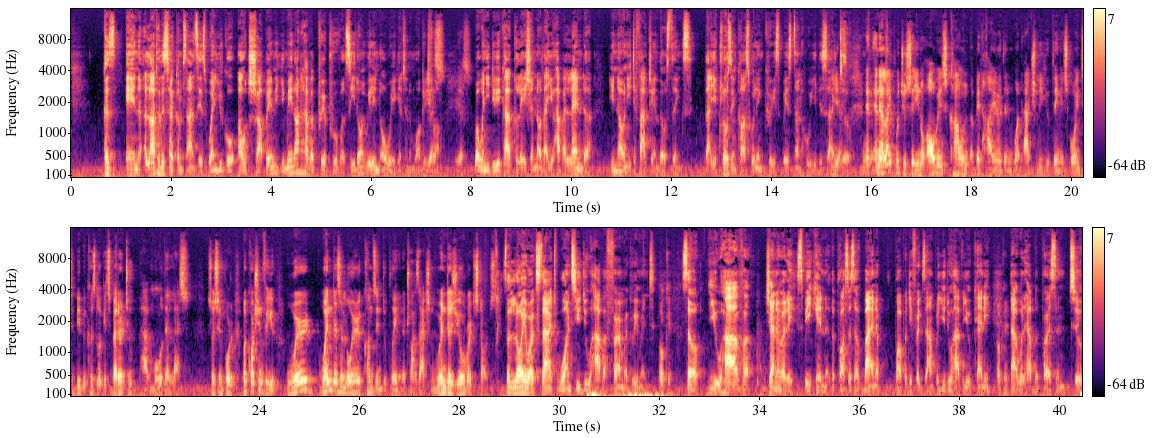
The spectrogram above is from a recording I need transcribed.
because in a lot of the circumstances, when you go out shopping, you may not have a pre approval. So you don't really know where you're getting the mortgage Yes. from. Yes. But when you do your calculation, know that you have a lender, you now need to factor in those things. That your closing costs will increase based on who you decide Yes. to move And, and I like what you say, you know, always count a bit higher than what actually you think it's going to be because look, it's better to have more than less. So it's important. But question for you, where when does a lawyer comes into play in a transaction? When does your work starts? So the lawyer work start once you do have a firm agreement. Okay. So you have, generally speaking, the process of buying a property. For example, you do have you, Kenny. Okay. That will help the person to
